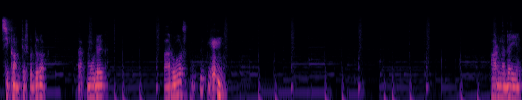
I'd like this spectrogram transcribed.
Сікан, ти що, дурак? Так, мудрик. Хорош. Гарно дає.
